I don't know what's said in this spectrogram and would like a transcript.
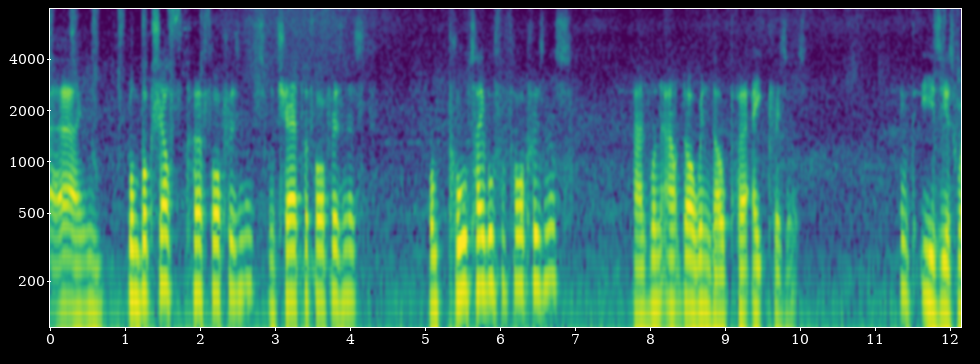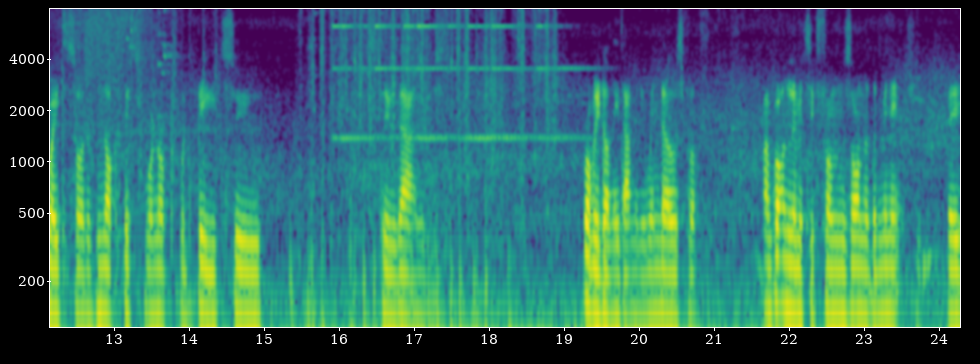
Uh, one bookshelf per four prisoners, one chair per four prisoners, one pool table for four prisoners, and one outdoor window per eight prisoners. I think the easiest way to sort of knock this one up would be to do that. probably don't need that many windows, but I've got unlimited funds on at the minute, so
